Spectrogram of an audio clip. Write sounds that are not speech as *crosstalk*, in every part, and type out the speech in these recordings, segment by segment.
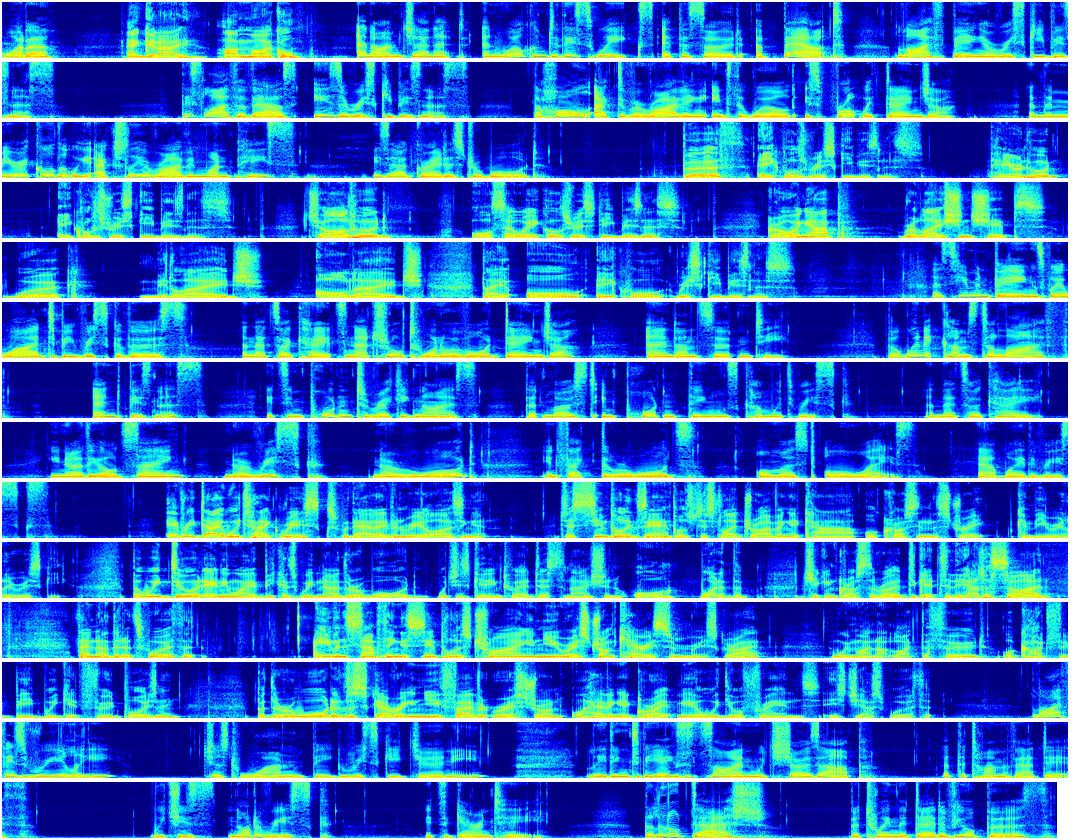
What a. And g'day, I'm Michael. And I'm Janet, and welcome to this week's episode about life being a risky business. This life of ours is a risky business. The whole act of arriving into the world is fraught with danger, and the miracle that we actually arrive in one piece is our greatest reward. Birth equals risky business. Parenthood equals risky business. Childhood also equals risky business. Growing up, relationships, work, middle age, old age, they all equal risky business. As human beings, we're wired to be risk averse, and that's okay. It's natural to want to avoid danger and uncertainty. But when it comes to life and business, it's important to recognize that most important things come with risk, and that's okay. You know the old saying no risk, no reward. In fact, the rewards almost always outweigh the risks. Every day we take risks without even realizing it. Just simple examples, just like driving a car or crossing the street, can be really risky. But we do it anyway because we know the reward, which is getting to our destination, or why did the chicken cross the road to get to the *laughs* other side? They know that it's worth it. Even something as simple as trying a new restaurant carries some risk, right? And we might not like the food, or God forbid, we get food poisoning. But the reward of discovering a new favourite restaurant or having a great meal with your friends is just worth it. Life is really just one big risky journey leading to the exit sign, which shows up at the time of our death, which is not a risk, it's a guarantee. The little dash between the date of your birth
